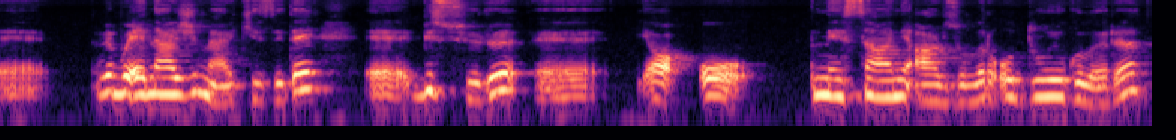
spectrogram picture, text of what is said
Eee, ve bu enerji merkezi de, eee, bir sürü, eee, ya, o nefsani arzuları, o duyguları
